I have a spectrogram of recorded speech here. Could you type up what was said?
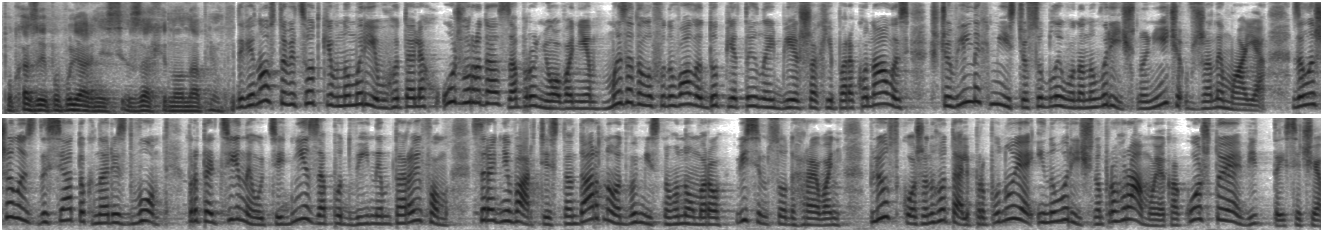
показує популярність західного напрямку. 90% номерів в готелях Ужгорода заброньовані. Ми зателефонували до п'яти найбільших і переконались, що вільних місць, особливо на новорічну ніч, вже немає. Залишилось десяток на різдво. Проте ціни у ці дні за подвійним тарифом. Середня вартість стандартного двомісного номеру 800 гривень. Плюс кожен готель пропонує і новорічну програму, яка коштує від тисячі.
